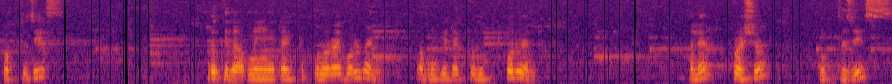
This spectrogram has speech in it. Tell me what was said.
প্রত্যজিস দুঃখিত আপনি এটা একটু পুনরায় বলবেন? আপনি কি এটা একটু রিপিট করবেন? তাহলে, প্রশ্ন প্রত্যজিস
